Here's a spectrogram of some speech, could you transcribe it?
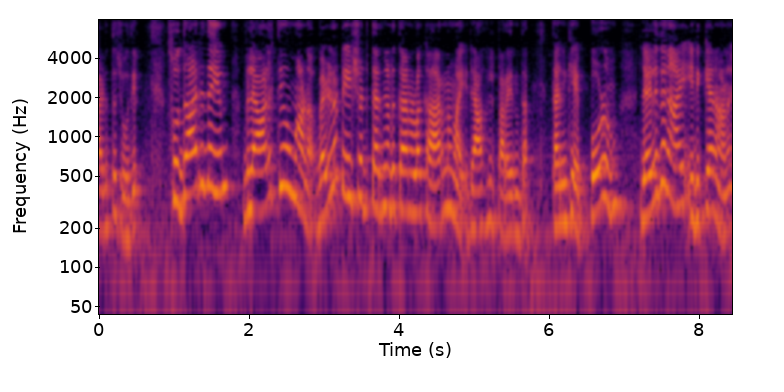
അടുത്ത ചോദ്യം. സുതാര്യതയും ലാളിത്യവുമാണ് വെള്ള ടീഷർട്ട് തിരഞ്ഞെടുക്കാനുള്ള കാരണമായി രാഹുൽ പറയുന്നത്. തനിക്ക് എപ്പോഴും ലളിതനായി ഇരിക്കാനാണ്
